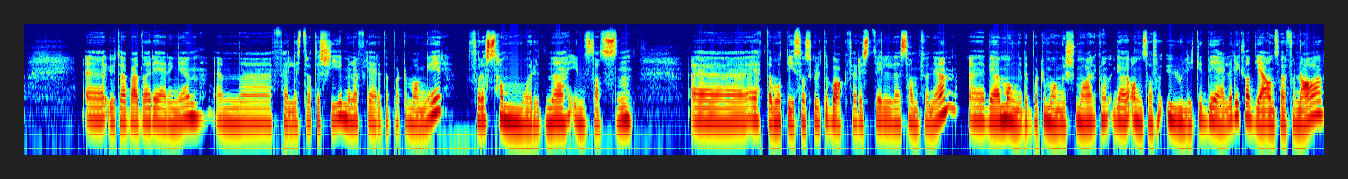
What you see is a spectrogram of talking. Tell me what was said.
uh, utarbeida regjeringen en felles strategi mellom flere departementer for å samordne innsatsen retta mot de som skulle tilbakeføres til samfunnet igjen. Eh, vi har mange departementer som har Vi har jo ansvar for ulike deler. ikke sant? Jeg har ansvar for Nav.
